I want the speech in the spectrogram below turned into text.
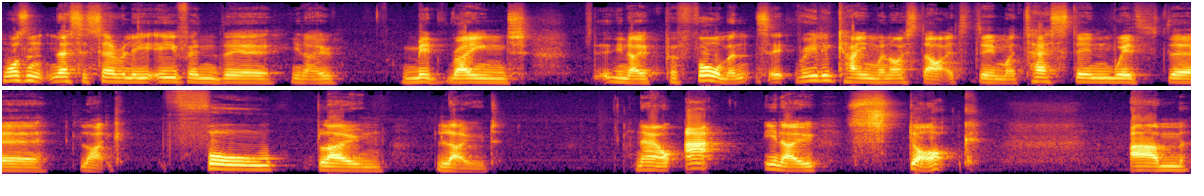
wasn't necessarily even the, you know, mid-range you know performance it really came when I started to do my testing with the like full blown load. Now at you know stock, um,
